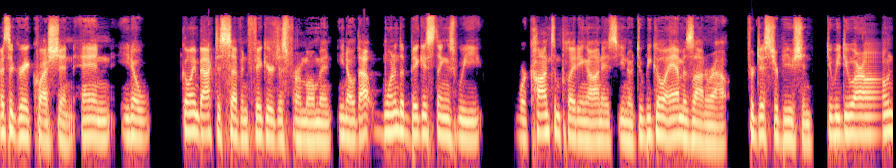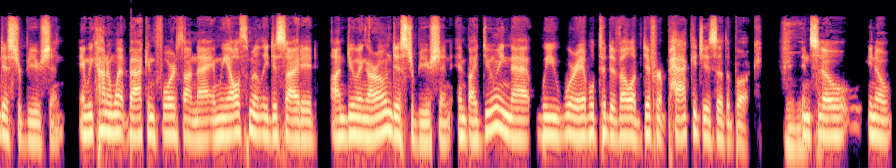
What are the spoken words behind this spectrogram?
That's a great question. And, you know, going back to seven figure just for a moment, you know, that one of the biggest things we were contemplating on is, you know, do we go Amazon route for distribution? Do we do our own distribution? And we kind of went back and forth on that. And we ultimately decided on doing our own distribution. And by doing that, we were able to develop different packages of the book. Mm-hmm. And so, you know,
